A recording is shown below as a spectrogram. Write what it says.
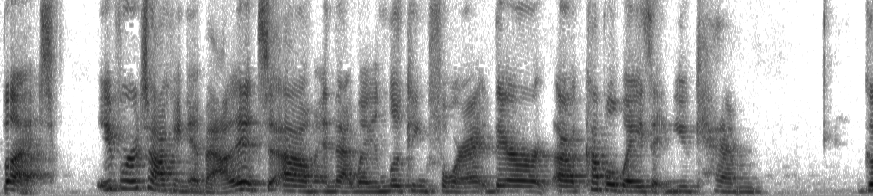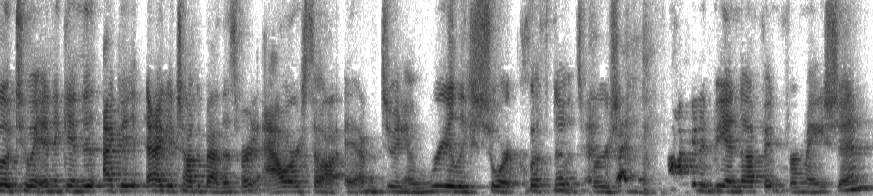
but if we're talking about it um, in that way and looking for it there are a couple ways that you can go to it. And again, I could I could talk about this for an hour, so I, am doing a really short Cliff Notes version. Going to be enough information,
